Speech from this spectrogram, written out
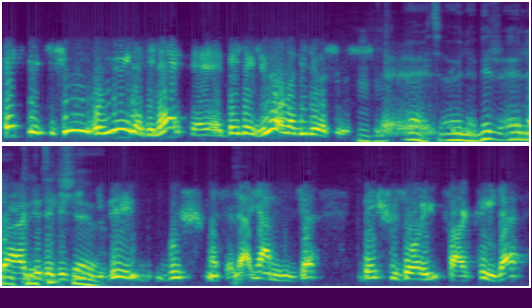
tek bir kişinin oyuyla bile e, belirliyor olabiliyorsunuz. Hı hı. Evet öyle bir öyle Daha kritik şey var. gibi Bush mesela yalnızca 500 oy farkıyla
